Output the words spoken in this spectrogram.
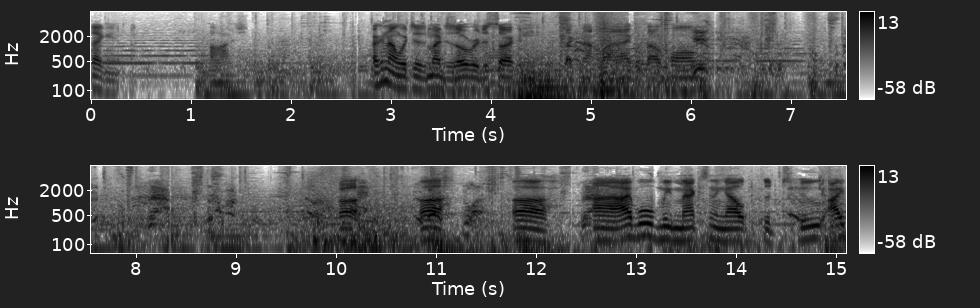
second. Gosh. I cannot wait till this match is over just so I can like not lag without qualms. Uh, uh, uh, I will be maxing out the two. I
